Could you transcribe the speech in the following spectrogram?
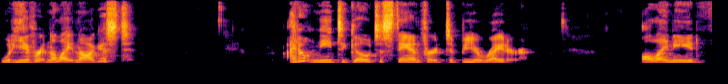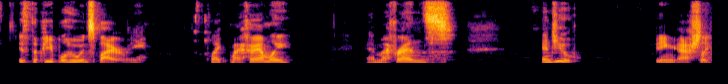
would he have written A Light in August? I don't need to go to Stanford to be a writer. All I need is the people who inspire me, like my family and my friends and you, being Ashley.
